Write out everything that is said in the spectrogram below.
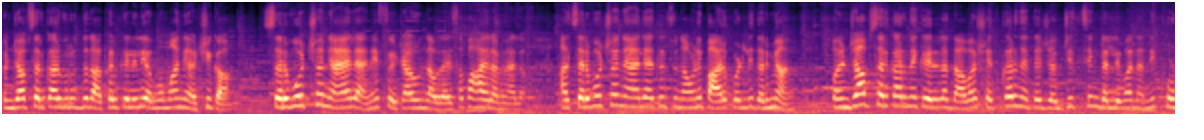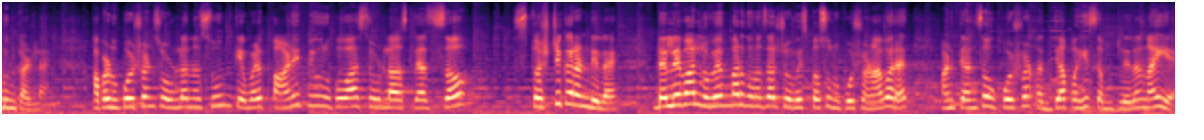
पंजाब सरकारविरुद्ध दाखल केलेली अवमान याचिका सर्वोच्च न्यायालयाने फेटाळून लावल्याचं पाहायला मिळालं. आज सर्वोच्च न्यायालयातील सुनावणी पार पडली दरम्यान पंजाब सरकारने केलेला दावा शेतकरी नेते जगजित सिंग डल्लेवाल यांनी खोडून काढलाय. आपण उपोषण सोडलं नसून केवळ पाणी पिऊन उपवास सोडला असल्याचं स्पष्टीकरण दिलंय. डल्लेवाल नोव्हेंबर दोन हजार चोवीसपासून उपोषणावर आहेत आणि त्यांचं उपोषण अद्यापही संपलेलं नाहीये.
